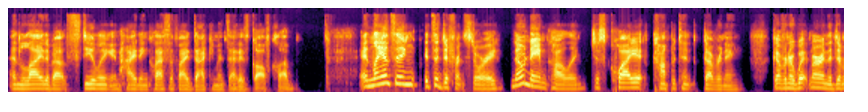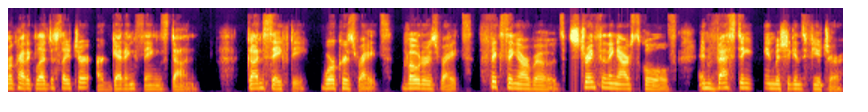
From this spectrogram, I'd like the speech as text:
and lied about stealing and hiding classified documents at his golf club. In Lansing, it's a different story. No name calling, just quiet, competent governing. Governor Whitmer and the Democratic legislature are getting things done. Gun safety, workers' rights, voters' rights, fixing our roads, strengthening our schools, investing in Michigan's future.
